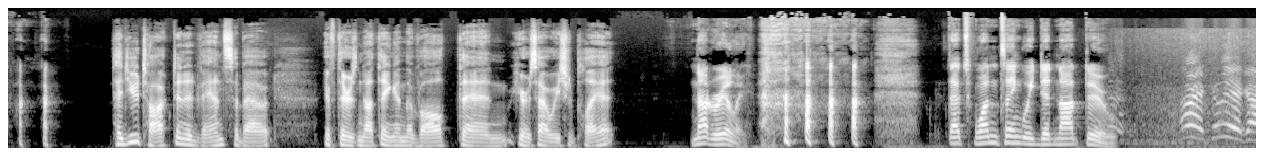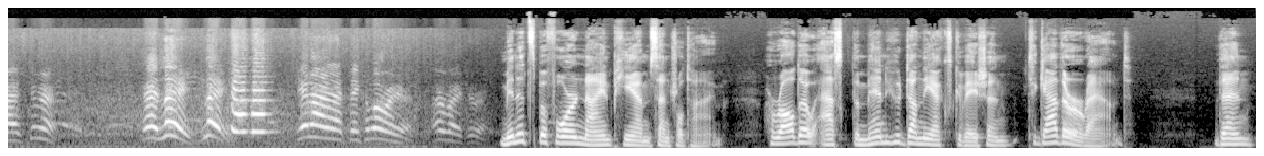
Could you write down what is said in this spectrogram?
Had you talked in advance about if there's nothing in the vault, then here's how we should play it? Not really. That's one thing we did not do. All right, come here, guys. Come here. Hey, Lee, Lee, get out of that thing. Come over here. Everybody, come here. Minutes before 9 p.m. Central Time, Geraldo asked the men who'd done the excavation to gather around. Then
